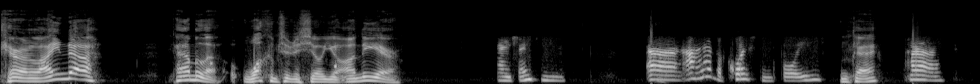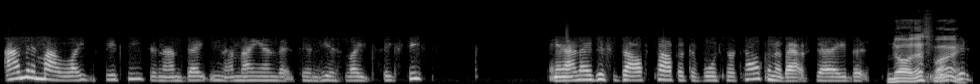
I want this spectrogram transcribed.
Carolina. Pamela, welcome to the show. You're on the air. Hey, thank you. Uh, I have a question for you. Okay. Uh, I'm in my late 50s and I'm dating a man that's in his late 60s. And I know this is off topic of what you're talking about today, but No, that's is fine. it,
